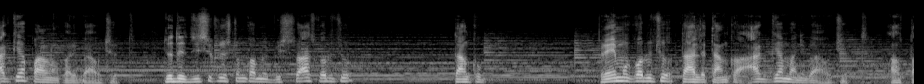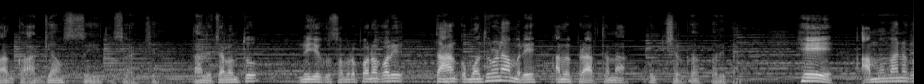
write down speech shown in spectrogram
ଆଜ୍ଞା ପାଳନ କରିବା ଉଚିତ। ଯଦି ଯୀଶୁଖ୍ରୀଷ୍ଟଙ୍କୁ ଆମେ ବିଶ୍ୱାସ କରୁଛୁ ତାଙ୍କୁ ପ୍ରେମ କରୁଛୁ ତାହେଲେ ତାଙ୍କ ଆଜ୍ଞା ମାନିବା ଉଚିତ। ଆଉ ତାଙ୍କ ଆଜ୍ଞା ସେହି ଦଶ ଆଜ୍ଞା। ତାହେଲେ ଚାଲନ୍ତୁ ନିଜକୁ ସମର୍ପଣ କରି ତାହାଙ୍କ ମଧୁର ନାମରେ ଆମେ ପ୍ରାର୍ଥନା ଉତ୍ସର୍ଗ କରିବା। ହେ ଆମମାନଙ୍କ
